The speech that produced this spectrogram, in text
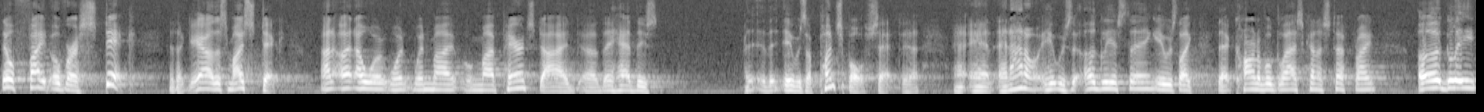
They'll fight over a stick. They're like, yeah, this is my stick. I, I know when, when, my, when my parents died, uh, they had these, it was a punch bowl set. And, and I don't, it was the ugliest thing. It was like that carnival glass kind of stuff, right? Ugly.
